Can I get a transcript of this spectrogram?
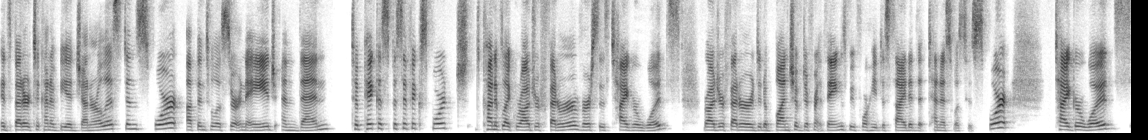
It's better to kind of be a generalist in sport up until a certain age and then to pick a specific sport, kind of like Roger Federer versus Tiger Woods. Roger Federer did a bunch of different things before he decided that tennis was his sport. Tiger Woods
